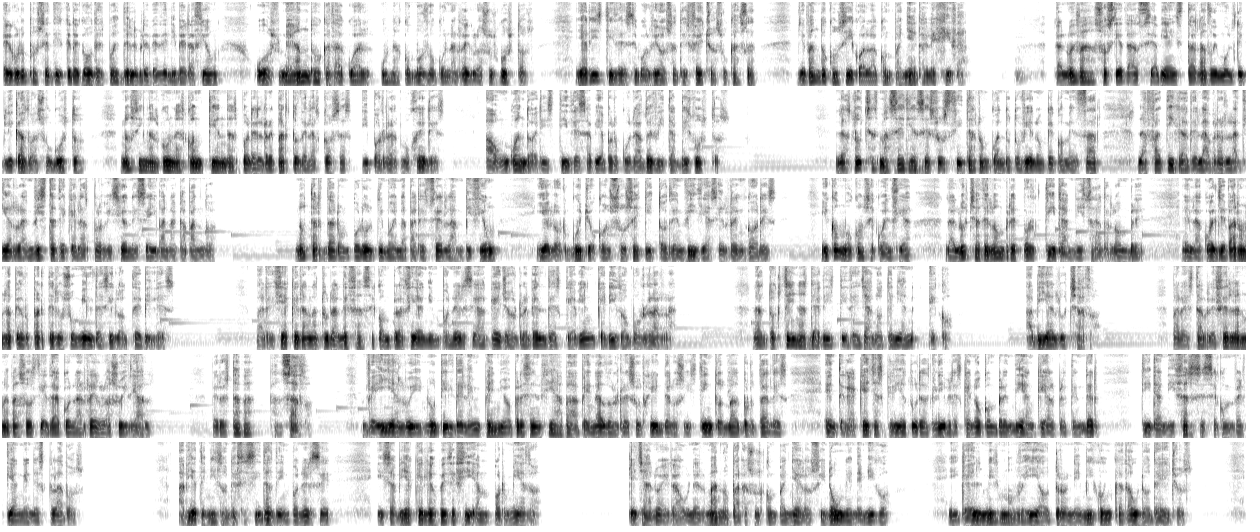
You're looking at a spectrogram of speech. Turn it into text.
El grupo se disgregó después del breve deliberación, husmeando cada cual un acomodo con arreglo a sus gustos, y Arístides se volvió satisfecho a su casa, llevando consigo a la compañera elegida. La nueva sociedad se había instalado y multiplicado a su gusto, no sin algunas contiendas por el reparto de las cosas y por las mujeres, aun cuando Aristides había procurado evitar disgustos. Las luchas más serias se suscitaron cuando tuvieron que comenzar la fatiga de labrar la tierra en vista de que las provisiones se iban acabando. No tardaron por último en aparecer la ambición y el orgullo con su séquito de envidias y rencores, y como consecuencia la lucha del hombre por tiranizar al hombre, en la cual llevaron la peor parte los humildes y los débiles. Parecía que la naturaleza se complacía en imponerse a aquellos rebeldes que habían querido burlarla. Las doctrinas de Arístide ya no tenían eco. Había luchado para establecer la nueva sociedad con arreglo a su ideal, pero estaba cansado. Veía lo inútil del empeño, presenciaba apenado el resurgir de los instintos más brutales entre aquellas criaturas libres que no comprendían que al pretender tiranizarse se convertían en esclavos. Había tenido necesidad de imponerse y sabía que le obedecían por miedo que ya no era un hermano para sus compañeros sino un enemigo, y que él mismo veía otro enemigo en cada uno de ellos,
